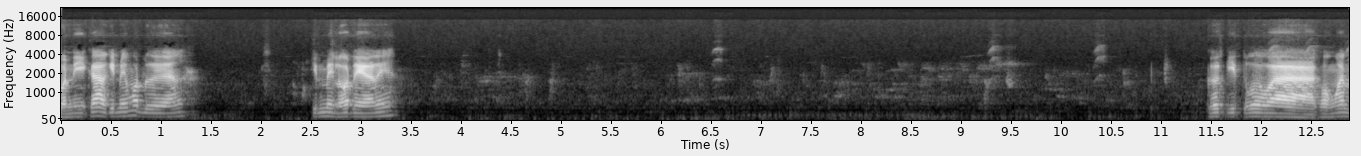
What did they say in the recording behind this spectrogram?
วันนี้ข้าวกินไม่หมดเลยอะกินไม่ลดเลยอะนี่ เกิดกี่ตัวว่าของมัน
